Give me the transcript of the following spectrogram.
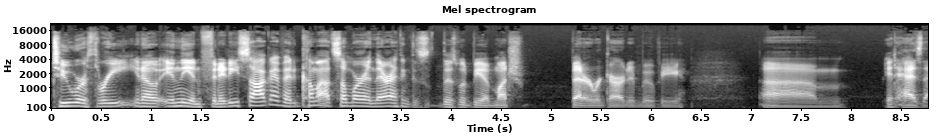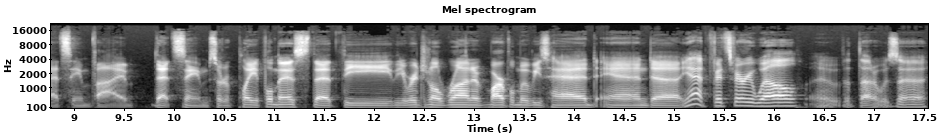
two or three, you know, in the Infinity Saga, if it had come out somewhere in there, I think this this would be a much better regarded movie. Um, it has that same vibe, that same sort of playfulness that the the original run of Marvel movies had, and uh, yeah, it fits very well. Uh, I thought it was a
